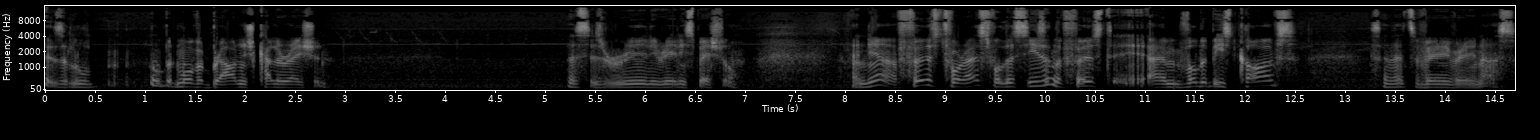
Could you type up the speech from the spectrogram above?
is a little little bit more of a brownish coloration. This is really really special. And yeah, first for us for this season, the first um, wildebeest calves. So that's very, very nice.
